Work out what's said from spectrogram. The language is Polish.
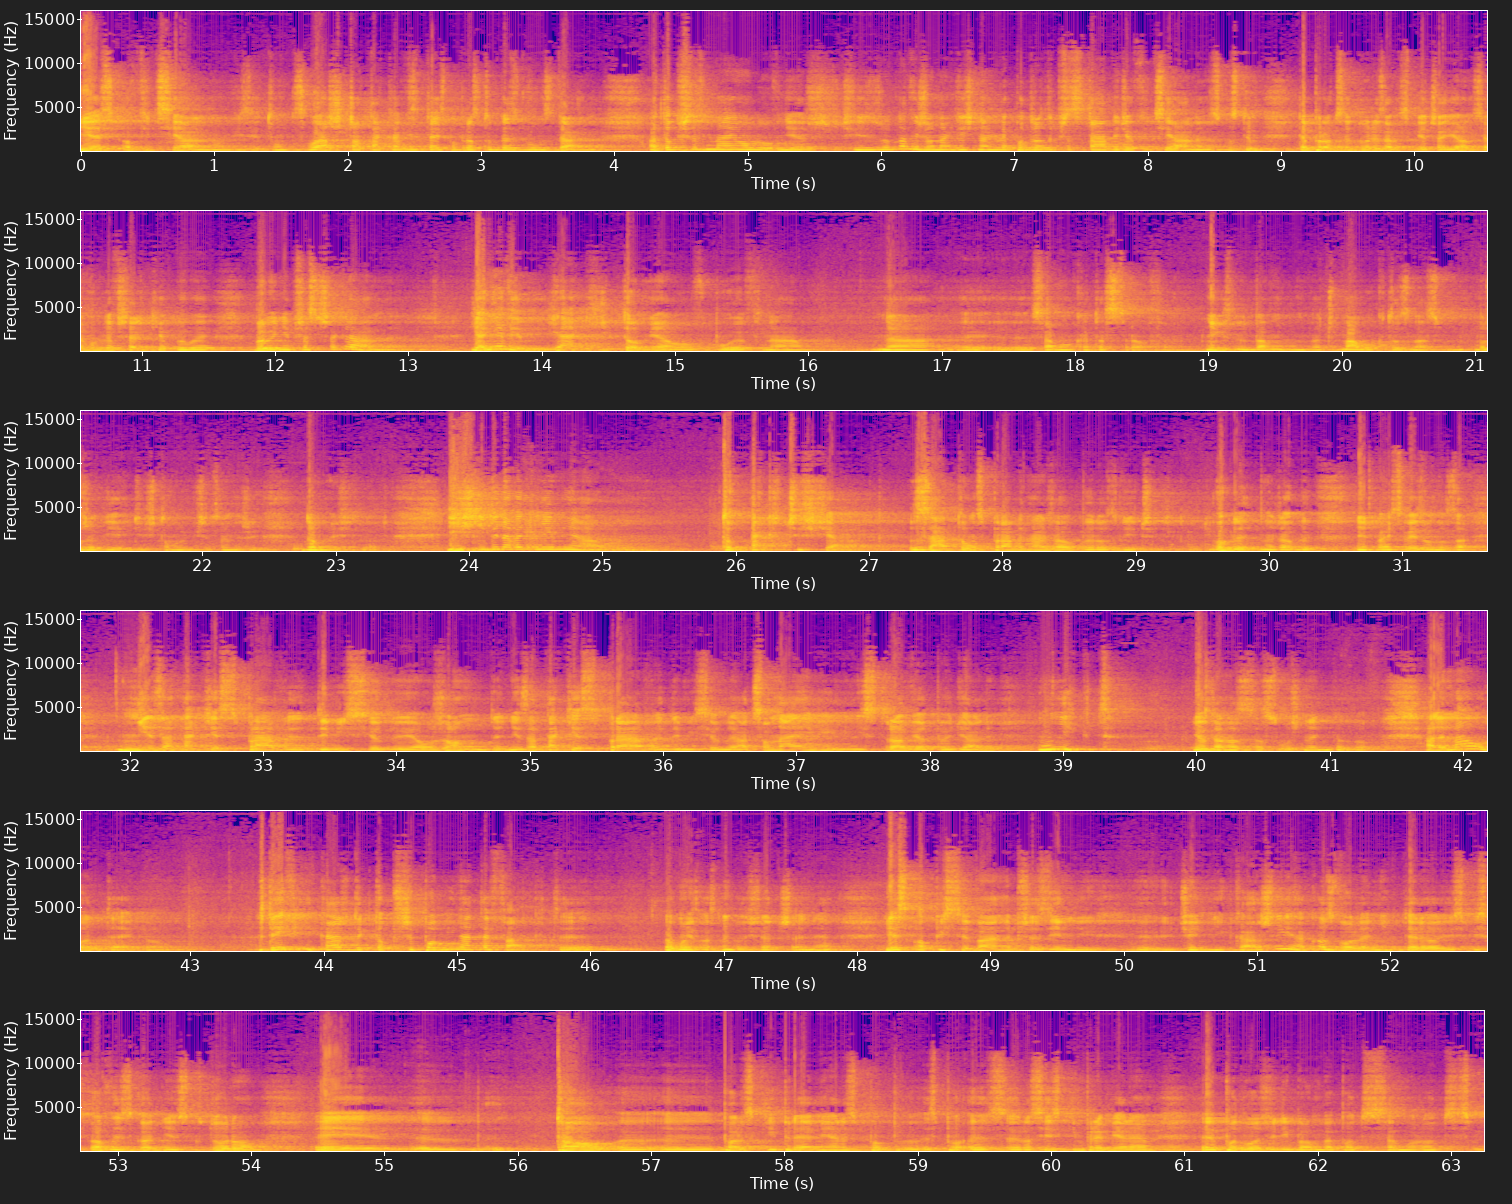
jest oficjalną wizytą. Zwłaszcza taka wizyta jest po prostu bez dwóch zdań. A to przyznają również ci rządowi, że ona gdzieś nagle po drodze przestała być oficjalna. W związku z tym te procedury zabezpieczające, w ogóle wszelkie były, były nieprzestrzegane. Ja nie wiem, jaki to miało wpływ na, na y, samą katastrofę. Nikt, znaczy mało kto z nas może wiedzieć, to może się co najwyżej domyślać. Jeśli by nawet nie miały, czy siak za tą sprawę należałoby rozliczyć. W ogóle należałoby, nie Państwo wiedzą, no za, nie za takie sprawy dymisjonują rządy, nie za takie sprawy dymisjonują, a co najmniej ministrowie odpowiedzialni, nikt. Nie uznano za słuszne nikogo. Ale mało tego, w tej chwili każdy, kto przypomina te fakty, to moje własnego doświadczenia, jest opisywany przez innych y, dziennikarzy jako zwolennik teorii spiskowej, zgodnie z którą y, y, to polski premier z, z, rosyjskim premierem podłożyli bombę pod samolot z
